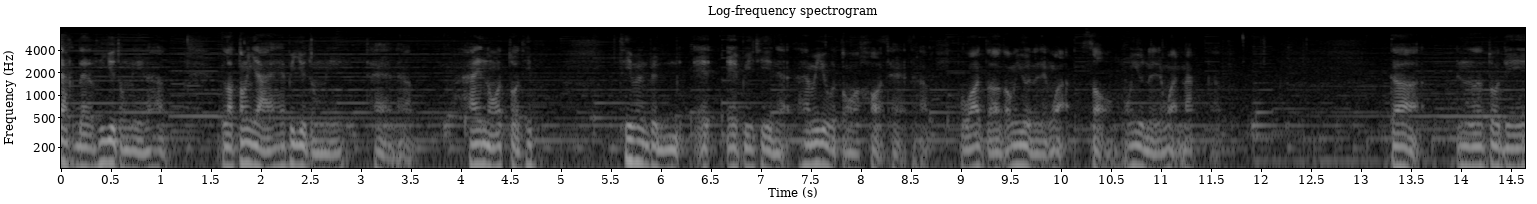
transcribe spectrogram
จากเดิมที่อยู่ตรงนี้นะครับ เราต้องย้ายให้ไปอยู่ตรงนี้แทนนะครับ ให้โน้ตตัวที่ที่มันเป็น APT เนี่ยให้มาอยู่ตรงคอร์ดแทนนะครับ เพราะว่าเราต้องอยู่ในจังหวะสองต้องอยู่ในจังหวะหนักครับ ก็โน้ตตัวนี้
